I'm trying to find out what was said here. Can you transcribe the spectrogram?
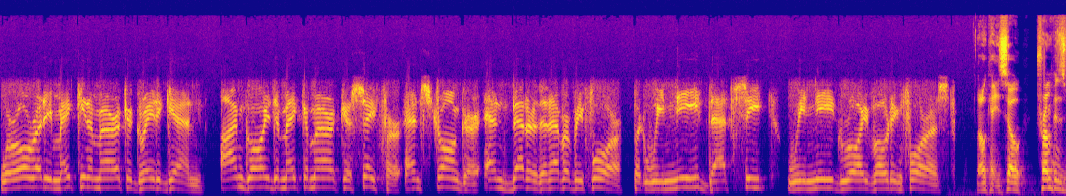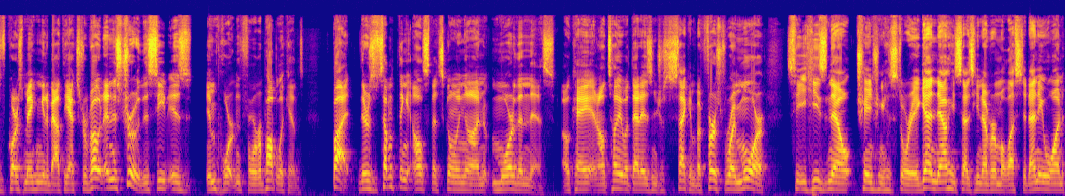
We're already making America great again. I'm going to make America safer and stronger and better than ever before. But we need that seat. We need Roy voting for us. Okay, so Trump is, of course, making it about the extra vote. And it's true, this seat is important for Republicans. But there's something else that's going on more than this, okay? And I'll tell you what that is in just a second. But first, Roy Moore, see, he's now changing his story again. Now he says he never molested anyone.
